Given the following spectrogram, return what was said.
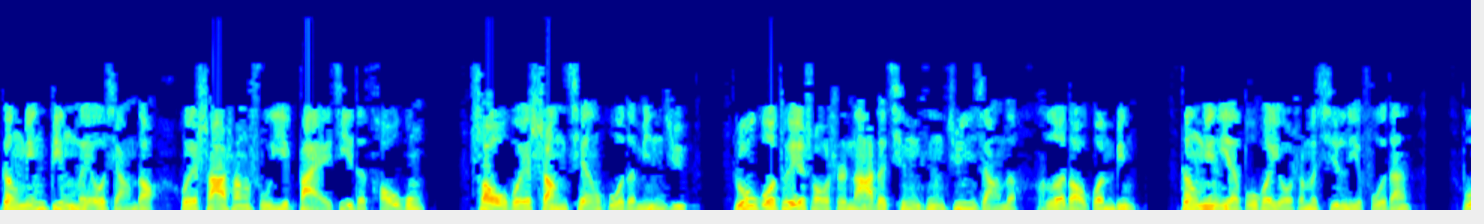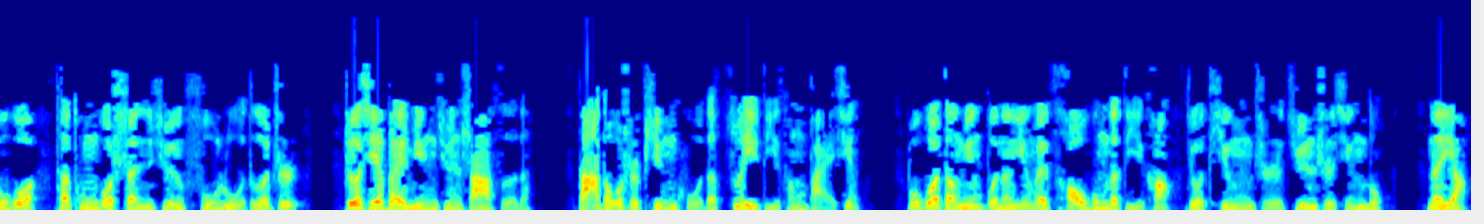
邓明并没有想到会杀伤数以百计的曹公，烧毁上千户的民居。如果对手是拿着清廷军饷的河道官兵。邓明也不会有什么心理负担。不过，他通过审讯俘虏得知，这些被明军杀死的大都是贫苦的最底层百姓。不过，邓明不能因为曹公的抵抗就停止军事行动，那样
